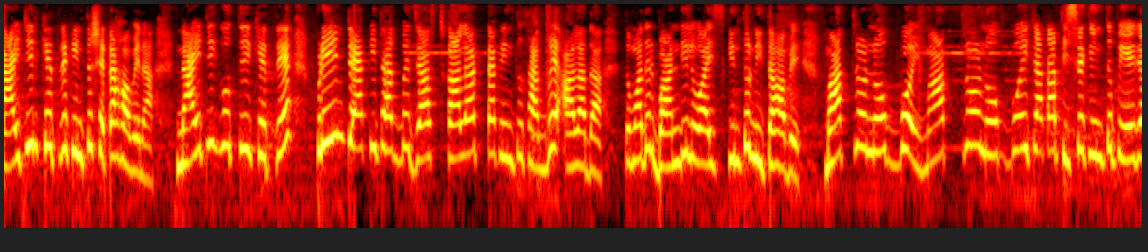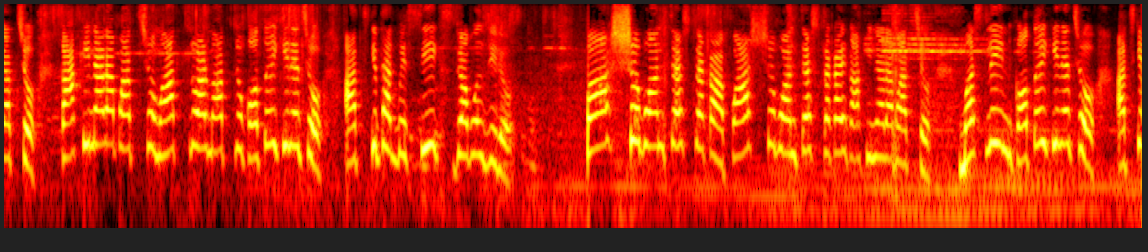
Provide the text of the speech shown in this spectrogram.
নাইটির ক্ষেত্রে কিন্তু সেটা হবে না। নাইটি কুর্তির ক্ষেত্রে প্রিন্ট একই থাকবে জাস্ট কালারটা কিন্তু থাকবে আলাদা। তোমাদের বান্ডিল ওয়াইজ কিন্তু নিতে হবে। মাত্র নব্বই মাত্র নব্বই টাকা পিসে কিন্তু পেয়ে যাচ্ছ। কাকিনারা পাচ্ছ মাত্র আর মাত্র কতই কিনেছো? আজকে থাকবে সিক্স ডবল জিরো পাঁচশো পঞ্চাশ টাকা, পাঁচশো পঞ্চাশ টাকায় কাকিনারা পাচ্ছ। মাসলিন, কতই কিনেছো? আজকে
